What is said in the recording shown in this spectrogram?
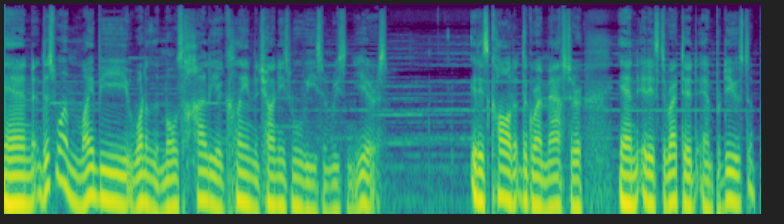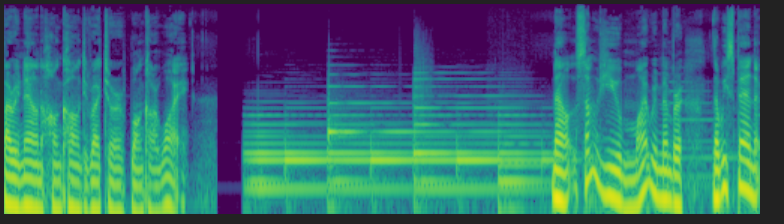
and this one might be one of the most highly acclaimed Chinese movies in recent years. It is called The Grandmaster, and it is directed and produced by renowned Hong Kong director Wong Kar Wai. Now, some of you might remember that we spent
